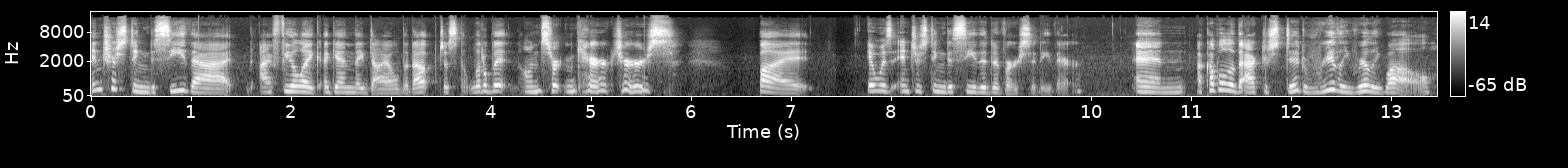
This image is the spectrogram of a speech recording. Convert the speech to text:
interesting to see that. I feel like, again, they dialed it up just a little bit on certain characters, but it was interesting to see the diversity there. And a couple of the actors did really, really well.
